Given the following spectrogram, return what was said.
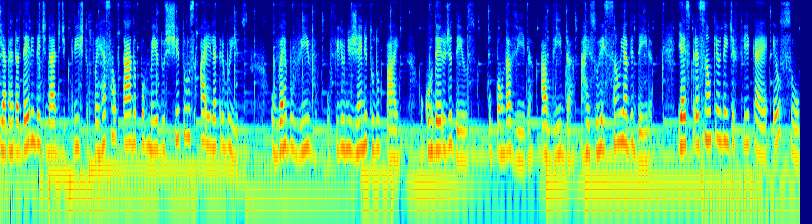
e a verdadeira identidade de Cristo foi ressaltada por meio dos títulos a ele atribuídos: o Verbo vivo, o Filho unigênito do Pai, o Cordeiro de Deus, o Pão da vida, a vida, a ressurreição e a videira. E a expressão que o identifica é: Eu sou.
